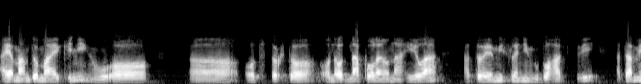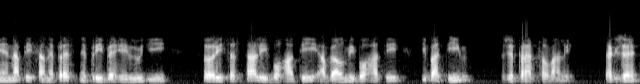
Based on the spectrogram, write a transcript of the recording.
a ja mám doma aj knihu o uh, od tohto, on, od Napoleona Hilla a to je myslením k bohatství. A tam je napísané presne príbehy ľudí, ktorí sa stali bohatí a veľmi bohatí iba tým, že pracovali. Takže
